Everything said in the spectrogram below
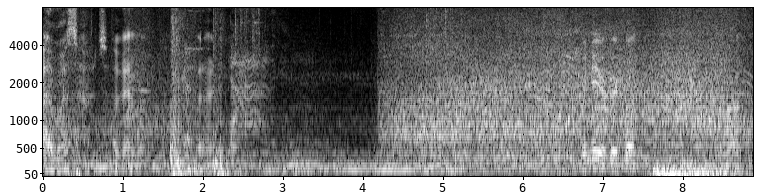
I was out of ammo, but. We need a vehicle.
